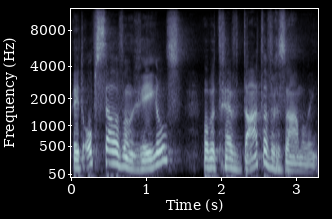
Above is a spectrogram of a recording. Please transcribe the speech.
bij het opstellen van regels wat betreft dataverzameling.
